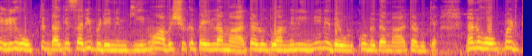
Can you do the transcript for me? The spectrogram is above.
ಹೇಳಿ ಹೋಗ್ತಿದ್ದಾಗೆ, ಸರಿ ಬಿಡಿ ನಿಮ್ಗೆ ಏನೂ ಅವಶ್ಯಕತೆ ಇಲ್ಲ ಮಾತಾಡೋದು ಅಂದಮೇಲೆ ಇನ್ನೇನಿದೆ ಉಳ್ಕೊಂಡಿದೆ ಮಾತಾಡೋಕ್ಕೆ ನಾನು ಹೋಗ್ಬಿಡ್ತೀನಿ.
